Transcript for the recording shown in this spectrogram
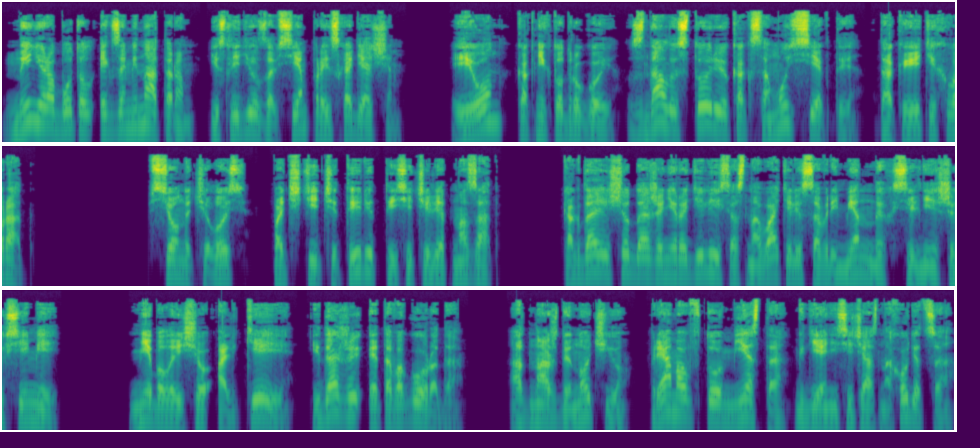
ныне работал экзаменатором и следил за всем происходящим. И он, как никто другой, знал историю как самой секты, так и этих врат. Все началось почти четыре тысячи лет назад, когда еще даже не родились основатели современных сильнейших семей. Не было еще Алькеи и даже этого города. Однажды ночью, прямо в то место, где они сейчас находятся,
